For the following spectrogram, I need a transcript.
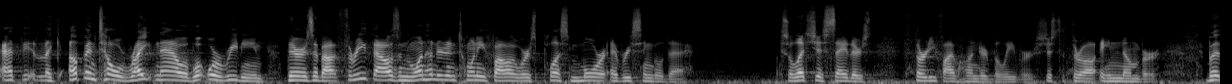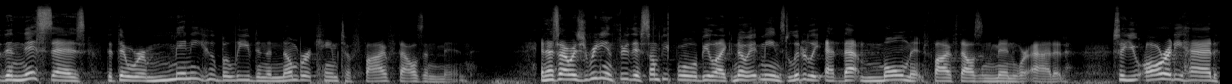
at the, like up until right now of what we're reading, there is about 3,120 followers plus more every single day. So let's just say there's 3,500 believers, just to throw out a number. But then this says that there were many who believed, and the number came to 5,000 men. And as I was reading through this, some people will be like, no, it means literally at that moment 5,000 men were added. So you already had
